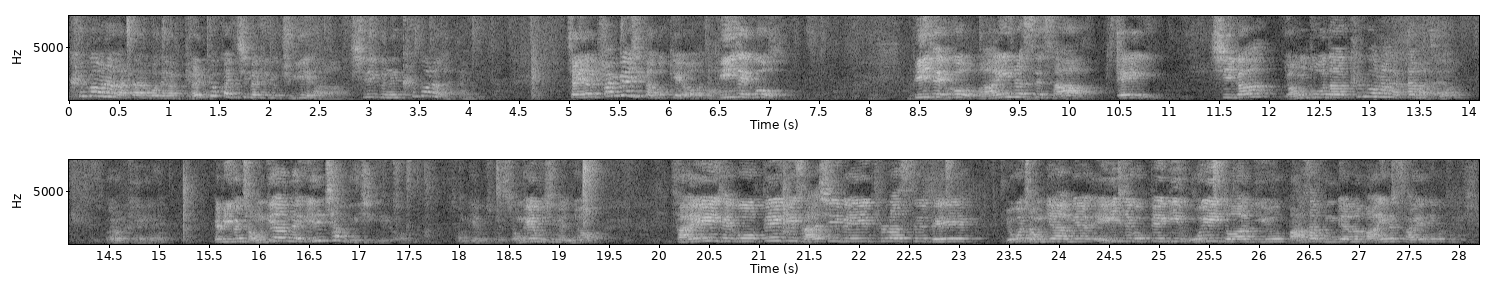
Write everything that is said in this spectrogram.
크거나 같다라고 내가 별표까지 치면서 이거 주의해라. 실근은 크거나 같다입니다. 자 이제 판별식 가볼게요. 자, b제곱 b제곱 마이너스 4a c가 0보다 크거나 같다 맞아요? 이렇게. 그럼 이거 전개하면 1차 분식이에요. 전개해 보시면 전개해 보시면요. 4a 제곱 빼기 40a 플러스 100 요거 전개하면 a 제곱 빼기 5a 더하기 6 마사 분배하면 마이너스 4a 제곱 더하기 10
